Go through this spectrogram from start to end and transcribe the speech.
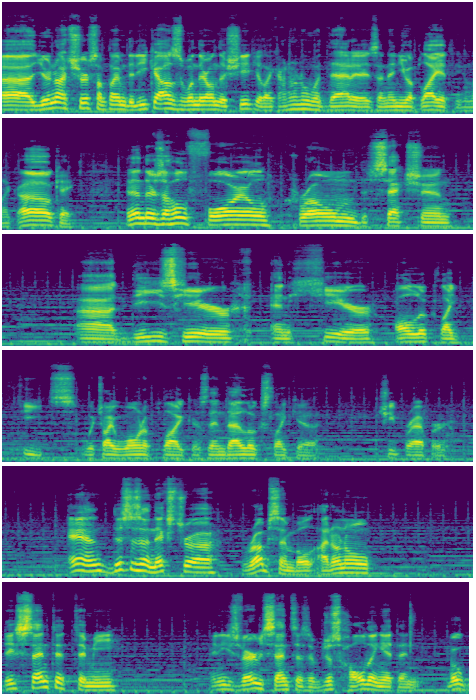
Uh, you're not sure sometimes the decals when they're on the sheet you're like I don't know what that is and then you apply it and you're like oh okay and then there's a whole foil chromed section uh, these here and here all look like teats which I won't apply because then that looks like a cheap wrapper and this is an extra rub symbol I don't know they sent it to me and he's very sensitive. Just holding it and whoa,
